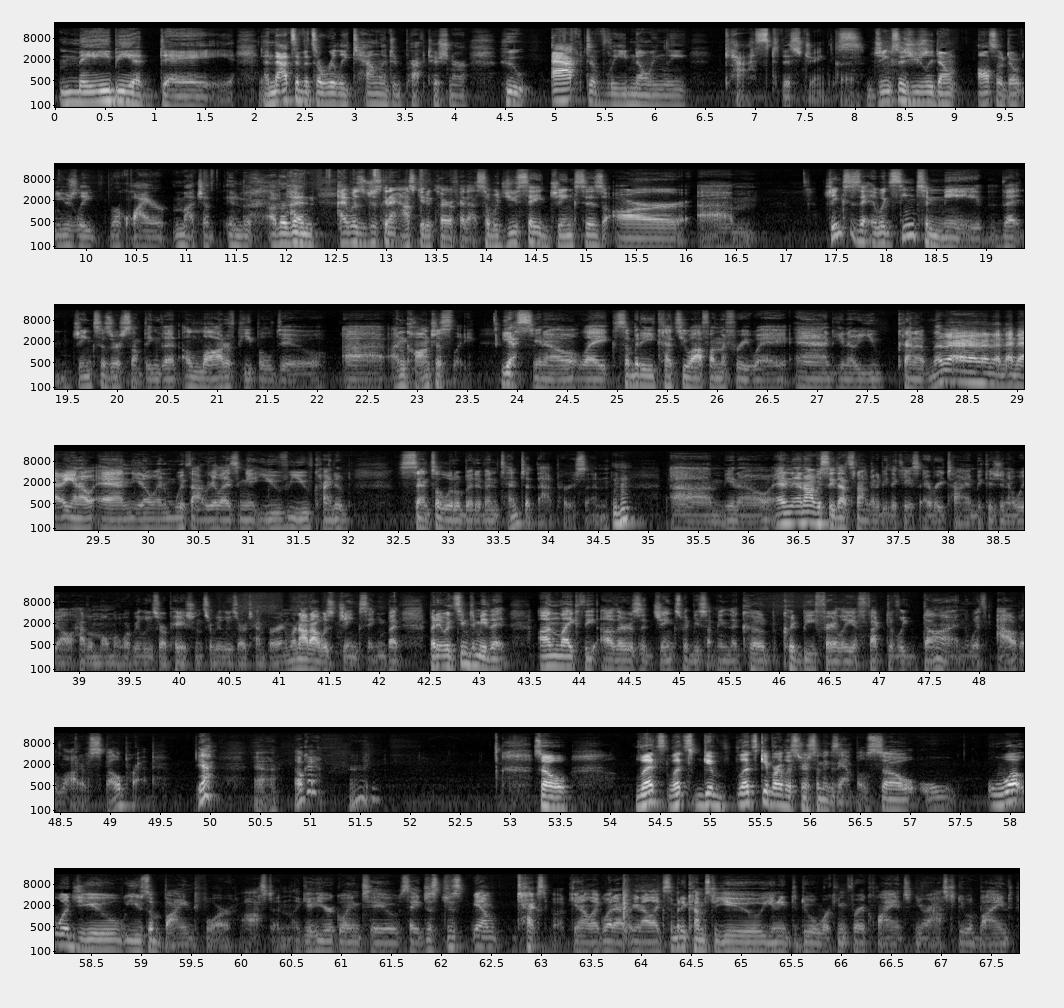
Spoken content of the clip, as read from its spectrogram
maybe a day. And that's if it's a really talented practitioner who actively, knowingly cast this jinx. Jinxes usually don't also don't usually require much of- in the other than I was just going to ask you to clarify that. So, would you say jinxes are. Um, jinxes, it would seem to me that jinxes are something that a lot of people do uh, unconsciously. yes. You know, like somebody cuts you off on the freeway, and you know you kind of, you know, and you know, and without realizing it, you've you've kind of sent a little bit of intent at that person. Um, you know, and and obviously that's not going to be the case every time because you know we all have a moment where we lose our patience or we lose our temper, and we're not always jinxing. But but it would seem to me that unlike the others, a jinx would be something that could could be fairly effectively done without a lot of spell prep. Yeah. Yeah. Okay. All right. So let's let's give let's give our listeners some examples. So what would you use a bind for, Austin? Like if you're going to say just just you know textbook, you know like whatever, you know like somebody comes to you, you need to do a working for a client, and you're asked to do a bind.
